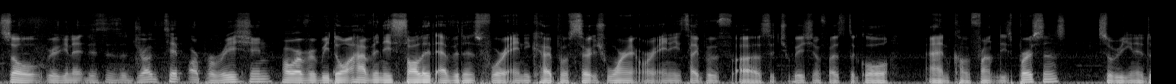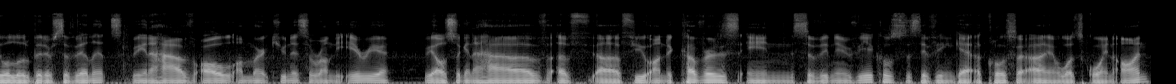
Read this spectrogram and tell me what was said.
so we're gonna. This is a drug tip operation. However, we don't have any solid evidence for any type of search warrant or any type of uh, situation for us to go and confront these persons. So we're gonna do a little bit of surveillance. We're gonna have all unmarked units around the area. We're also gonna have a few undercovers in civilian vehicles to see if we can get a closer eye on what's going on.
